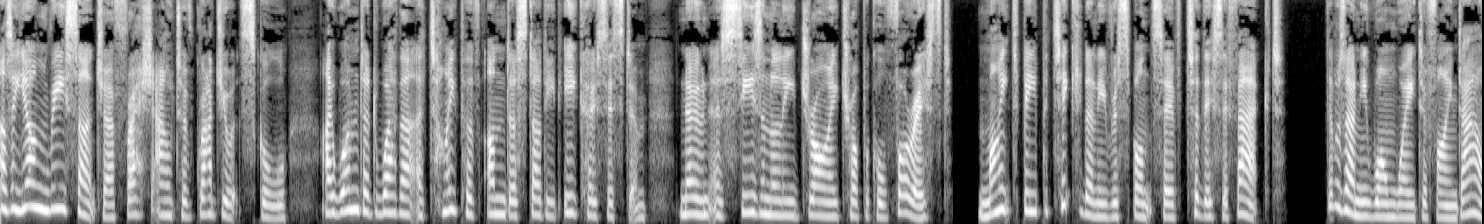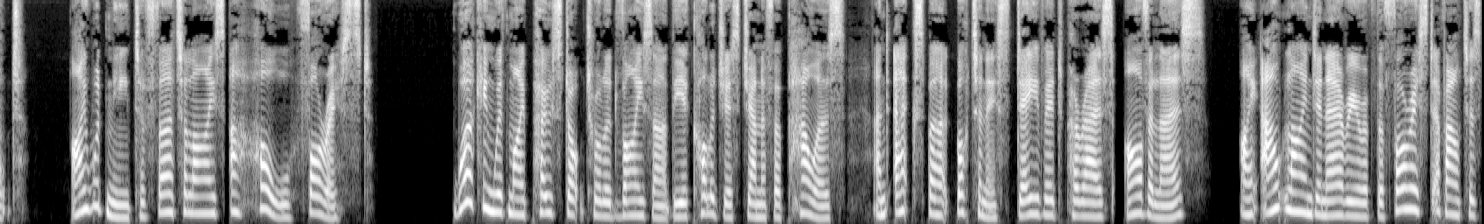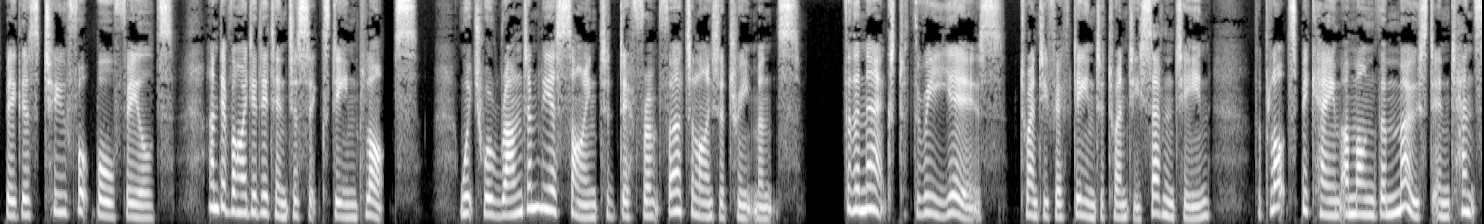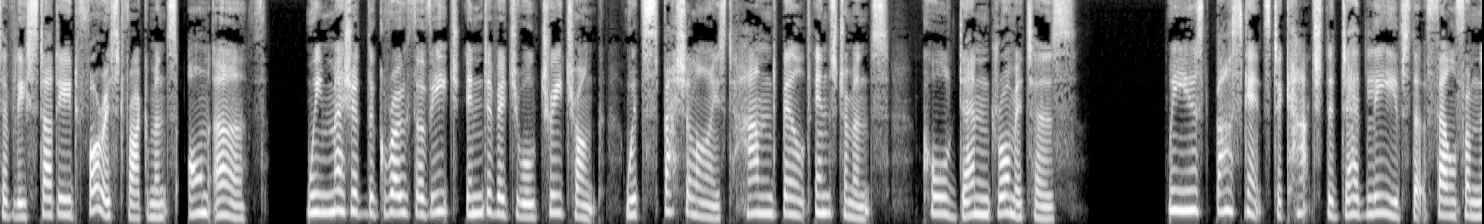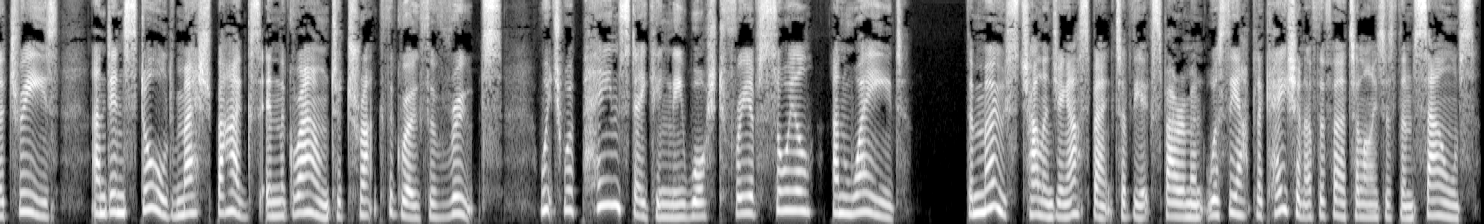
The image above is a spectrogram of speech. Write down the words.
As a young researcher fresh out of graduate school, I wondered whether a type of understudied ecosystem known as seasonally dry tropical forest might be particularly responsive to this effect. There was only one way to find out. I would need to fertilize a whole forest. Working with my postdoctoral advisor, the ecologist Jennifer Powers, and expert botanist David Perez Avilés, I outlined an area of the forest about as big as two football fields and divided it into 16 plots, which were randomly assigned to different fertilizer treatments. For the next three years, 2015 to 2017, the plots became among the most intensively studied forest fragments on Earth. We measured the growth of each individual tree trunk with specialized hand built instruments called dendrometers. We used baskets to catch the dead leaves that fell from the trees and installed mesh bags in the ground to track the growth of roots, which were painstakingly washed free of soil and weighed. The most challenging aspect of the experiment was the application of the fertilizers themselves,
